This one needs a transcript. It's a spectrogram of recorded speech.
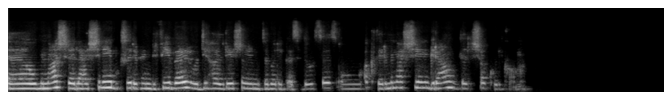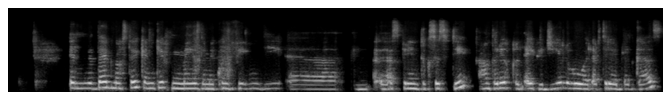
ومن 10 ل 20 بصير عندي فيفر وديهايدريشن والميتابوليك اسيدوسيس وأكثر من 20 جرام للشوك والكوما. الدايجنوستيك يعني كيف بميز لما يكون في عندي اسبرين توكسيسيتي عن طريق الاي بي جي اللي هو الارتيريال بلاد جاز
